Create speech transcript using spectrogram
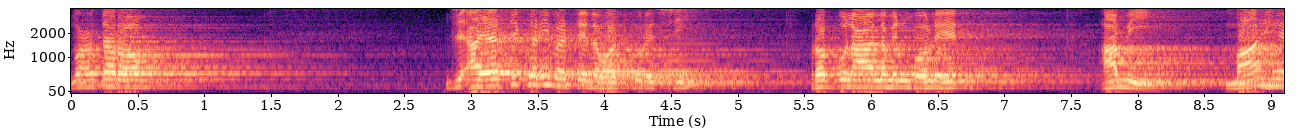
মহতারম, যে আয়াতি কারিমা তেলাওয়াত করেছি, রব্বুল আলমিন বলেন, আমি মাহে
